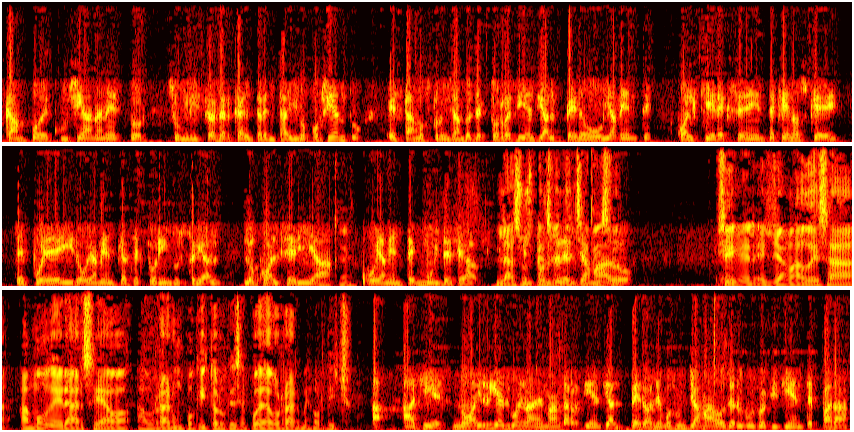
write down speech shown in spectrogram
campo de Cusiana, Néstor, suministra cerca del 31%. Estamos priorizando el sector residencial, pero obviamente cualquier excedente que nos quede se puede ir obviamente al sector industrial, lo cual sería obviamente muy deseable. La suspensión Entonces el llamado... Sí, el, el llamado es a, a moderarse, a, a ahorrar un poquito lo que se puede ahorrar, mejor dicho. A- Así es, no hay riesgo en la demanda residencial, pero hacemos un llamado a hacer un uso eficiente para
